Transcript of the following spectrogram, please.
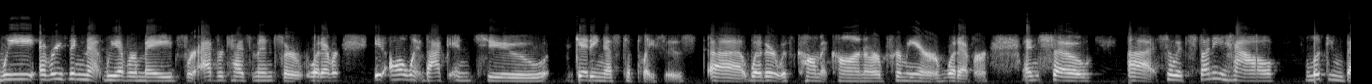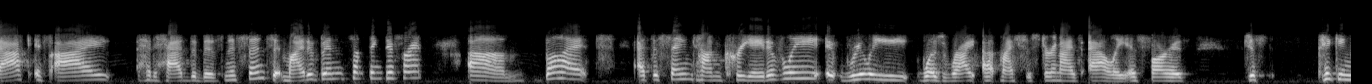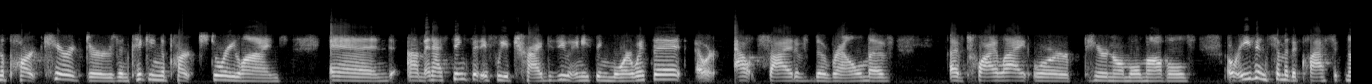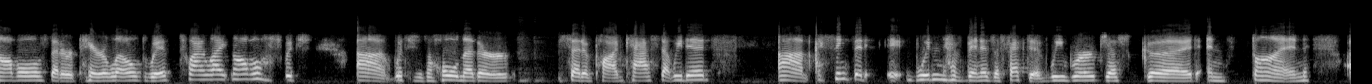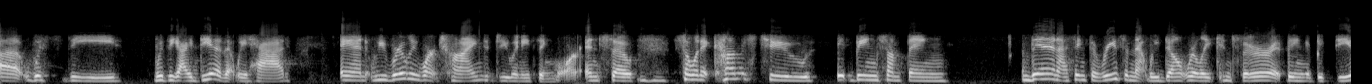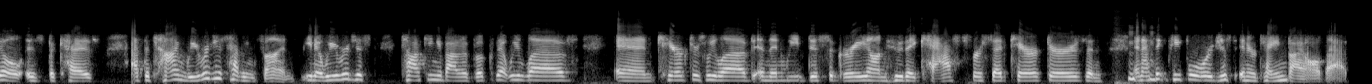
we everything that we ever made for advertisements or whatever it all went back into getting us to places uh, whether it was comic con or premiere or whatever and so uh, so it's funny how looking back if i had had the business sense it might have been something different. Um, but at the same time creatively it really was right up my sister and i's alley as far as just picking apart characters and picking apart storylines. And um, and I think that if we had tried to do anything more with it or outside of the realm of of Twilight or paranormal novels or even some of the classic novels that are paralleled with Twilight novels which uh, which is a whole nother set of podcasts that we did um, I think that it wouldn't have been as effective. We were just good and fun uh, with the with the idea that we had, and we really weren't trying to do anything more. And so, so when it comes to it being something, then I think the reason that we don't really consider it being a big deal is because at the time we were just having fun. You know, we were just talking about a book that we loved and characters we loved, and then we disagree on who they cast for said characters, and and I think people were just entertained by all that.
